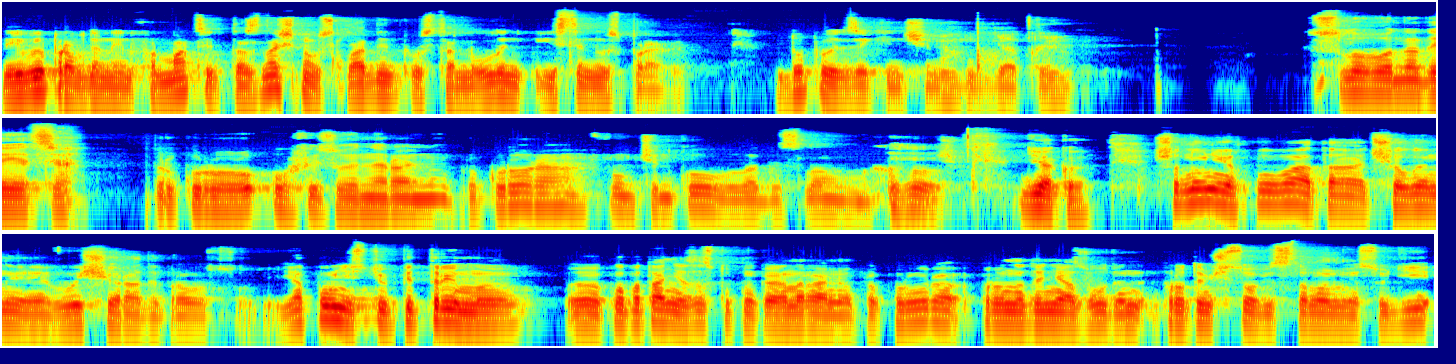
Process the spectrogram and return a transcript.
невиправданої інформації та значно ускладнить установлення істини у справі. Доповідь закінчена. Дякую. Слово надається прокурору Офісу Генерального прокурора Фомченкову Владиславу Михайловичу. Дякую. Шановні голова та члени Вищої ради правосуддя, я повністю підтримую е, клопотання заступника генерального прокурора про надання згоди про тимчасове відсторонення судді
